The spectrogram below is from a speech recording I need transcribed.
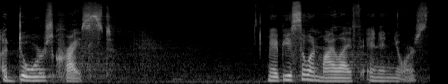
adores Christ. Maybe so in my life and in yours.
